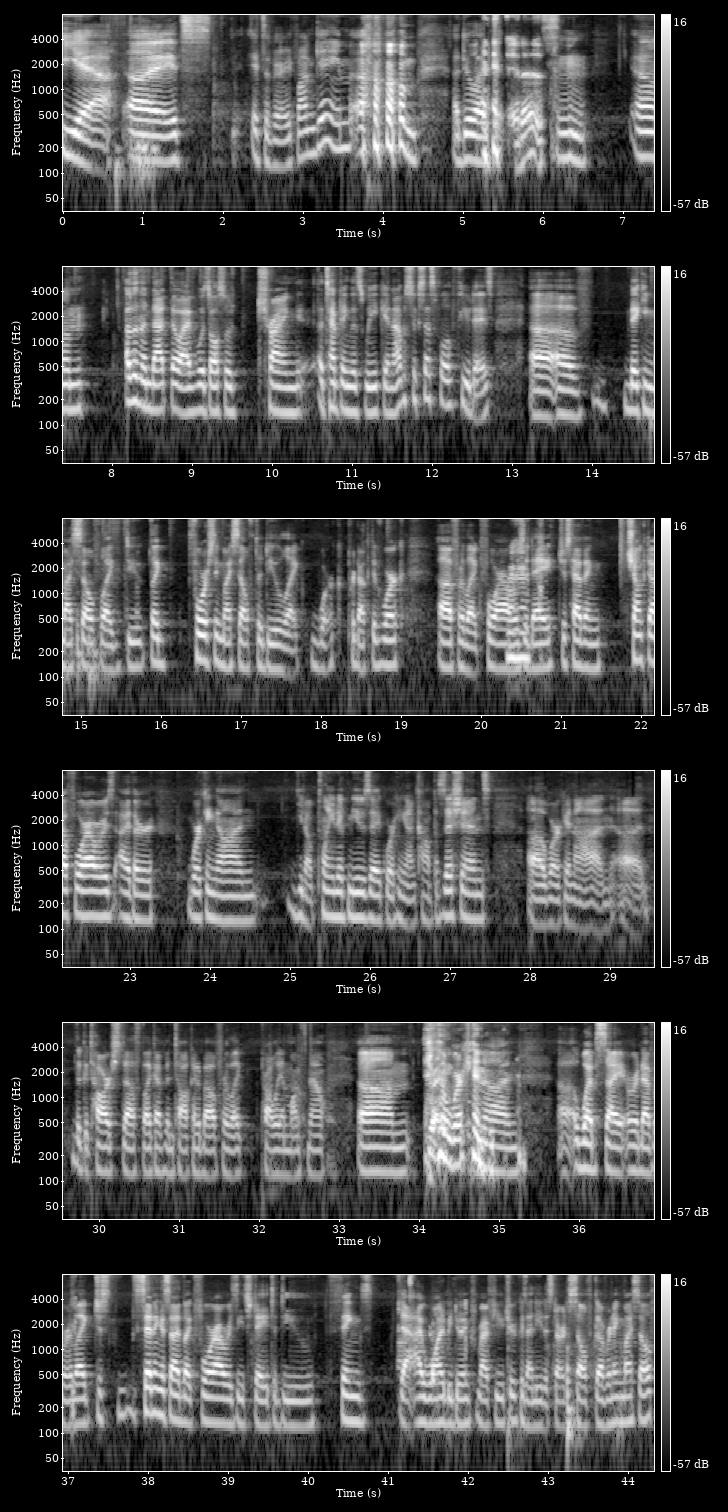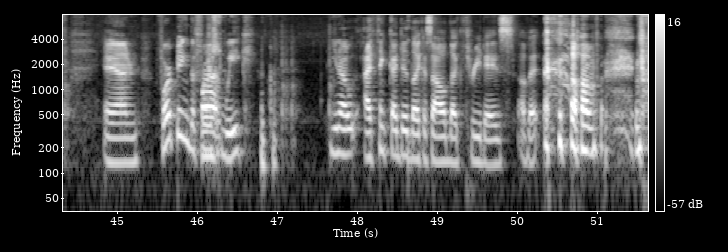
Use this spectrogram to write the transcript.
yeah, uh, it's it's a very fun game. Um, I do like it. it is. Mhm. Um, other than that, though, I was also trying, attempting this week, and I was successful a few days uh, of making myself like do like forcing myself to do like work, productive work, uh, for like four hours a day. Just having chunked out four hours, either working on, you know, plaintive music, working on compositions, uh, working on uh, the guitar stuff, like I've been talking about for like probably a month now. Um, Right. working on uh, a website or whatever. Like just setting aside like four hours each day to do things that I want to be doing for my future because I need to start self governing myself. And for it being the first week, you know, I think I did like a solid like three days of it. um,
